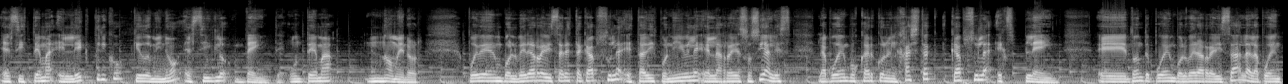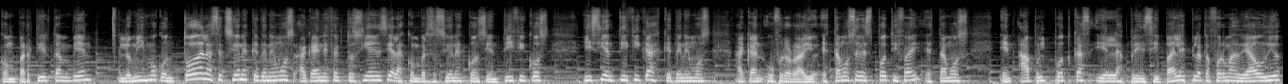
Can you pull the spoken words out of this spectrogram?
el sistema eléctrico que dominó el siglo XX. Un tema no menor. Pueden volver a revisar esta cápsula, está disponible en las redes sociales. La pueden buscar con el hashtag cápsula explain, eh, donde pueden volver a revisarla, la pueden compartir también. Lo mismo con todas las secciones que tenemos acá en Efecto Ciencia, las conversaciones con científicos y científicas que tenemos acá en UFRO Radio. Estamos en Spotify, estamos en Apple Podcast y en las principales plataformas de audio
